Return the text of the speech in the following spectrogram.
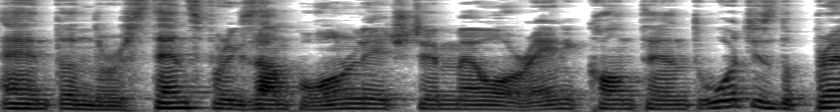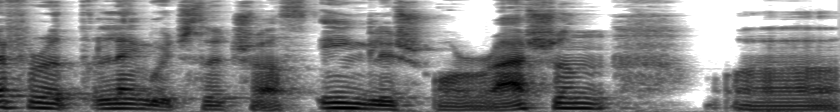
and understands, for example, only HTML or any content, what is the preferred language such as English or Russian uh,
